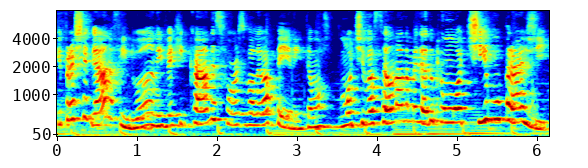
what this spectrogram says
E para chegar no fim do ano e ver que cada esforço valeu a pena. Então, motivação nada mais é do que um motivo para agir.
